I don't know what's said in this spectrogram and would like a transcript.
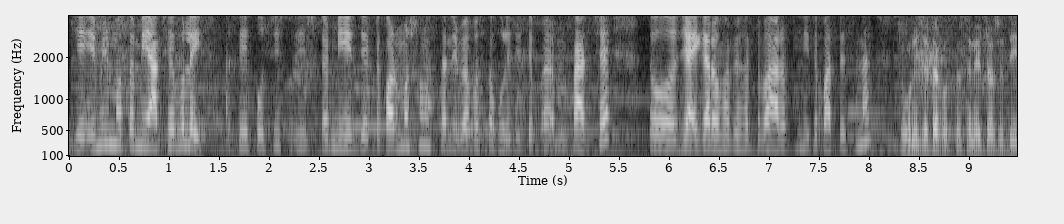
যে এমির মতো মেয়ে আছে বলেই আজকে এই পঁচিশ তিরিশটা মেয়ের যে একটা কর্মসংস্থানের ব্যবস্থা করে দিতে পারছে তো জায়গার অভাবে হয়তো বা আর নিতে পারতেছে না। উনি যেটা করতেছেন এটা যদি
